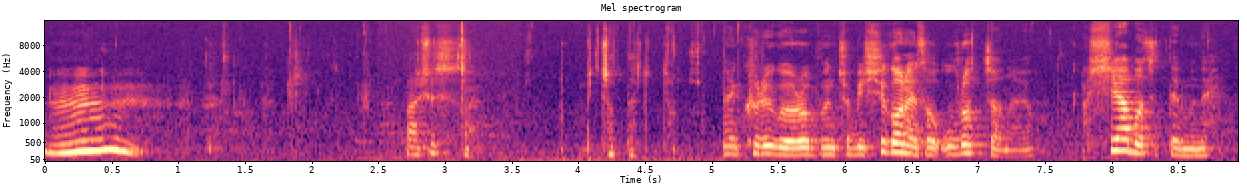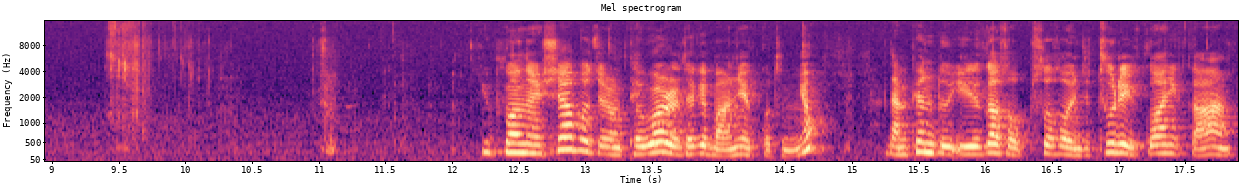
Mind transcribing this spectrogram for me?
음, 맛있어. 미쳤다, 진짜. 아니, 그리고 여러분, 저 미시건에서 울었잖아요. 시아버지 때문에. 이번에 시아버지랑 대화를 되게 많이 했거든요. 남편도 일 가서 없어서 이제 둘이 있고 하니까.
